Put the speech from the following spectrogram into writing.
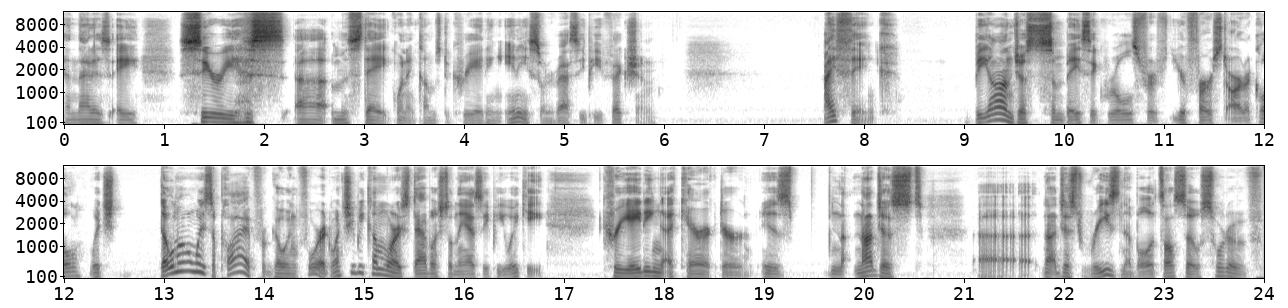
And that is a serious uh, mistake when it comes to creating any sort of SCP fiction. I think beyond just some basic rules for your first article, which don't always apply for going forward. Once you become more established on the SCP Wiki, creating a character is not just uh, not just reasonable. It's also sort of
